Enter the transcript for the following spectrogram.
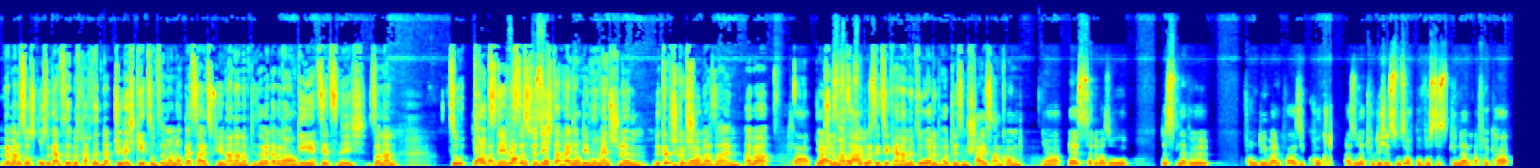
wenn man das so aufs große Ganze betrachtet, natürlich geht's uns immer noch besser als vielen anderen auf dieser Welt, aber ja. darum geht's jetzt nicht, sondern so ja, trotzdem ist das für dich halt, dann halt ja. in dem Moment schlimm. Natürlich könnte schlimmer sein, aber klar. Wollte ja, ich nur mal halt sagen, so, dass, dass, jetzt hier keiner mit so Whataboutism Scheiß ankommt. Ja, ja, es ist halt immer so das Level, von dem man quasi guckt. Also natürlich ist uns auch bewusst, dass Kinder in Afrika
